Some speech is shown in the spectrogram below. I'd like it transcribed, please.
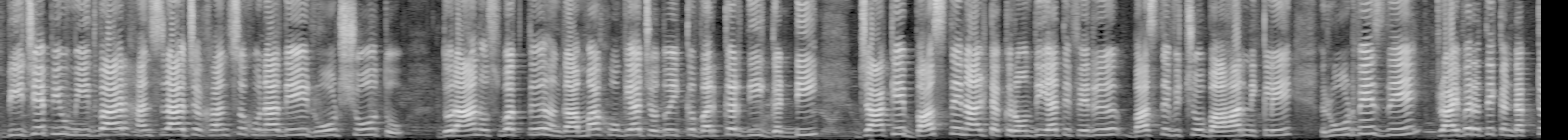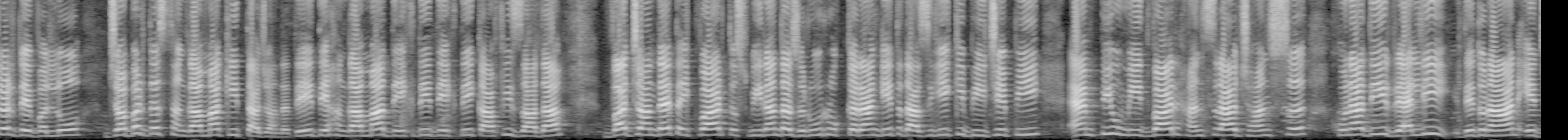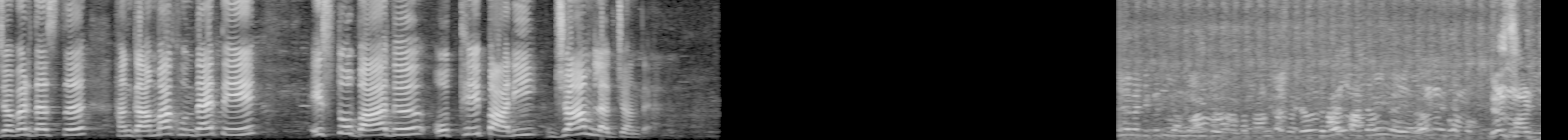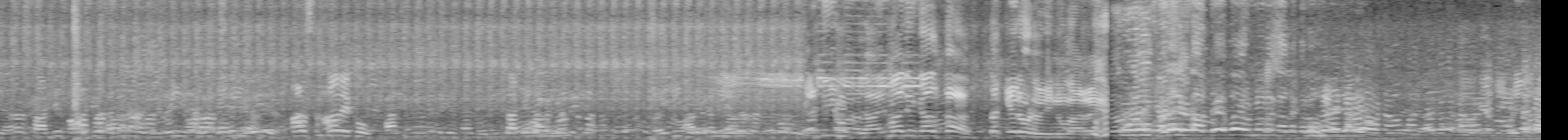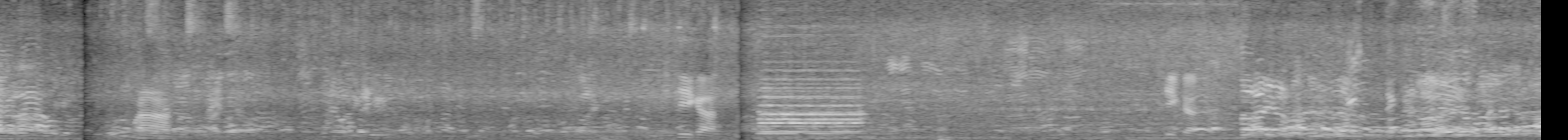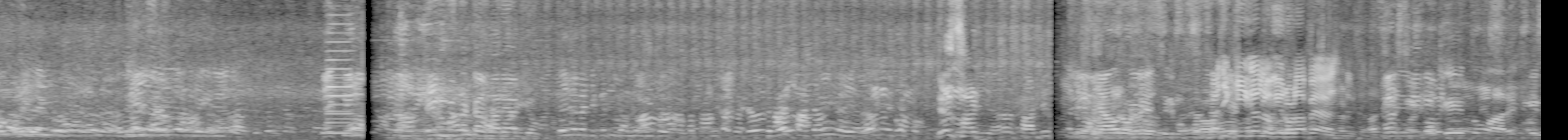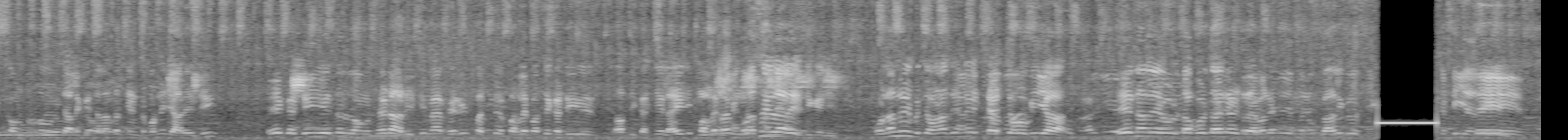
ਬੀਜੇਪੀ ਉਮੀਦਵਾਰ ਹੰਸਰਾਜ ਹੰਸ ਉਹਨਾਂ ਦੇ ਰੋਡ ਸ਼ੋਅ ਤੋਂ ਦੌਰਾਨ ਉਸ ਵਕਤ ਹੰਗਾਮਾ ਹੋ ਗਿਆ ਜਦੋਂ ਇੱਕ ਵਰਕਰ ਦੀ ਗੱਡੀ ਜਾ ਕੇ ਬੱਸ ਦੇ ਨਾਲ ਟਕਰਾਉਂਦੀ ਹੈ ਤੇ ਫਿਰ ਬੱਸ ਦੇ ਵਿੱਚੋਂ ਬਾਹਰ ਨਿਕਲੇ। ਰੋਡਵੇਜ਼ ਦੇ ਡਰਾਈਵਰ ਅਤੇ ਕੰਡਕਟਰ ਦੇ ਵੱਲੋਂ ਜ਼ਬਰਦਸਤ ਹੰਗਾਮਾ ਕੀਤਾ ਜਾਂਦਾ ਤੇ ਦੇ ਹੰਗਾਮਾ ਦੇਖਦੇ ਦੇਖਦੇ ਕਾਫੀ ਜ਼ਿਆਦਾ ਵੱਧ ਜਾਂਦਾ ਹੈ। ਤਾਂ ਇੱਕ ਵਾਰ ਤਸਵੀਰਾਂ ਦਾ ਜ਼ਰੂਰ ਰੁਕ ਕਰਾਂਗੇ। ਤਾਂ ਦੱਸ ਦਈਏ ਕਿ ਬੀਜੇਪੀ ਐਮਪੀ ਉਮੀਦਵਾਰ ਹੰਸਰਾਜ ਹੰਸ ਹੁਣਾਂ ਦੀ ਰੈਲੀ ਦੇ ਦੌਰਾਨ ਇਹ ਜ਼ਬਰਦਸਤ ਹੰਗਾਮਾ ਹੁੰਦਾ ਹੈ ਤੇ ਇਸ ਤੋਂ ਬਾਅਦ ਉੱਥੇ ਭਾਰੀ ਜਾਮ ਲੱਗ ਜਾਂਦਾ ਹੈ। ਗੱਲ ਤਾਂ ਤੇ ਜੇ ਸਾਡੀ ਸਾਡੀ ਆ ਵੇਖੋ। ਸਾਡੇ ਨਾਲ ਗੱਡੀ ਮੁਲਾਜ਼ਮਾਂ ਦੀ ਗਲਤ ਆ ਧੱਕੇ ਰੋਡਵੇ ਨੂੰ ਮਾਰ ਰਹੇ ਉਹਨੇ ਖੜੇ ਕਰਦੇ ਬਈ ਉਹਨਾਂ ਨਾਲ ਗੱਲ ਕਰੋ। ਹਾਂ। ਠੀਕ ਆ। ਠੀਕ ਹੈ ਇਹਦੇ ਵਿੱਚ ਕਿਹੜੀ ਗੱਲ ਹੋਈ ਕੋਈ ਸਾਨੂੰ ਤਾਂ ਛੱਡੋ ਤੇ ਫਿਰ ਸਾਡਾ ਵੀ ਹੋਇਆ ਯਾਰ। ਜੇ ਸਾਡੀ ਸਾਡੀ ਪੰਜਾਬ ਰੋਡਵੇਜ਼ ਸ੍ਰੀ ਮੁਕਤਸਰ ਭਾਜੀ ਕੀ ਗੱਲ ਹੋ ਗਈ? ਰੋਲਾ ਪਿਆ ਸਾਡੇ ਅਸੀਂ ਮੋਗੇ ਤੋਂ ਆ ਰਹੇ ਸੀ ਕਾਊਂਟਰ ਤੋਂ ਚੱਲ ਕੇ ਜਲੰਧਰ ਚਿੰਤਪੁਰ ਨਹੀਂ ਜਾ ਰਹੇ ਸੀ। ਇਹ ਗੱਡੀ ਇਧਰ ਰੌਂਗ ਸਾਈਡ ਆ ਰਹੀ ਸੀ ਮੈਂ ਫਿਰ ਵੀ ਪੱਛੇ ਪਰਲੇ ਪਾਸੇ ਗੱਡੀ ਆਪਦੀ ਕੱਚੇ ਲਾਈ ਜੀ ਪਰਲੇ ਪਾਸੇ ਮੋਟਰਸਾਈਕਲ ਲਾ ਰਹੇ ਸੀਗੇ ਜੀ। ਉਹਨਾਂ ਨੂੰ ਵੀ ਬਚਾਉਣਾ ਸੀ ਇਹਨੇ ਟੱਚ ਹੋ ਗਈ ਆ। ਇਹਨਾਂ ਨੇ ਉਲਟਾ ਪੁਲਟਾ ਇਹਨੇ ਡਰਾਈਵਰ ਨੇ ਮੈਨੂੰ ਗਾਲੀ ਗਲੋਚੀ ਕੱਢੀ ਆ ਤੇ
